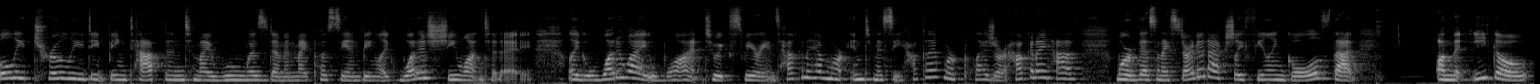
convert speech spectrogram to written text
fully, truly deep, being tapped into my womb wisdom and my pussy and being like, what does she want today? Like, what do I want to experience? How can I have more intimacy? How can I have more pleasure? How can I have more of this? And I started actually feeling goals that on the ego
